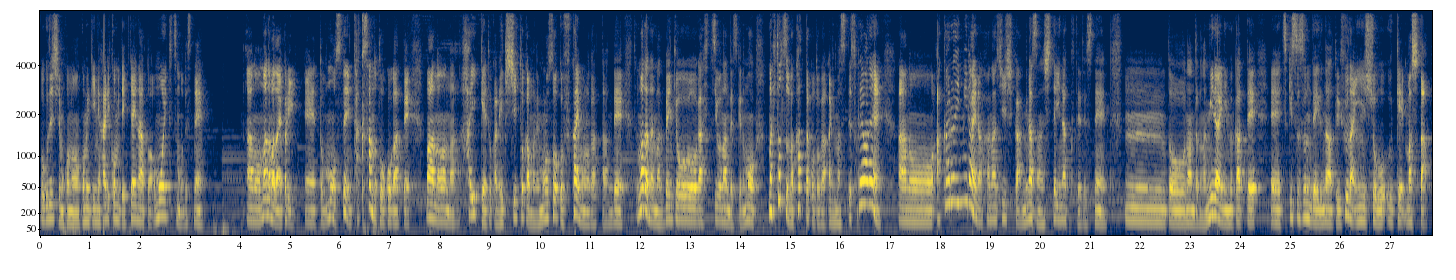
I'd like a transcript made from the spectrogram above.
僕自身もこのコミュニティに入り込めていきたいなとは思いつつもですね、あの、まだまだやっぱり、えっ、ー、と、もうすでにたくさんの投稿があって、まあ、あの、背景とか歴史とかもね、ものすごく深いものがあったんで、まだね、まだ勉強が必要なんですけども、まあ、一つ分かったことがあります。で、それはね、あの、明るい未来の話しか皆さんしていなくてですね、うーんと、なんだろうな、未来に向かって、えー、突き進んでいるなというふうな印象を受けました。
